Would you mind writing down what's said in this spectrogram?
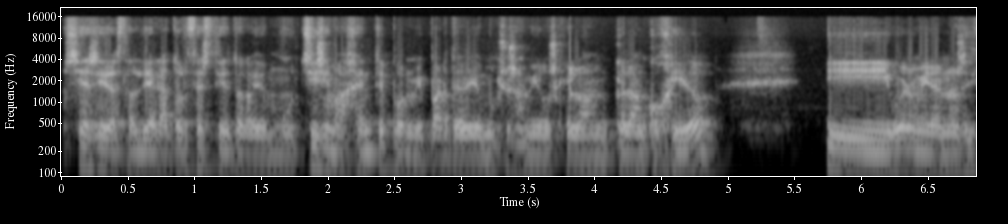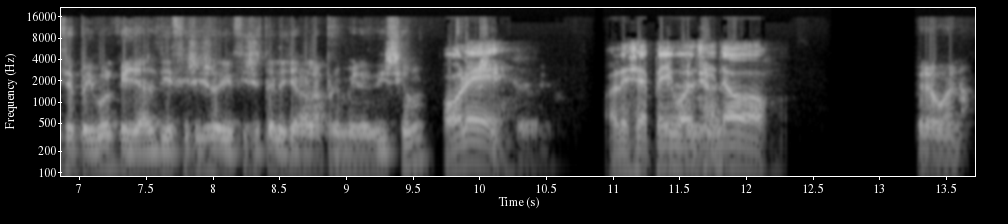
si ha sido hasta el día 14, es cierto que ha habido muchísima gente. Por mi parte, ha habido muchos amigos que lo han, que lo han cogido. Y bueno, mira, nos dice Paywall que ya el 16 o 17 le llega la primera edición. ¡Ole! Que- ¡Ole ese paywallcito! Pero bueno.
